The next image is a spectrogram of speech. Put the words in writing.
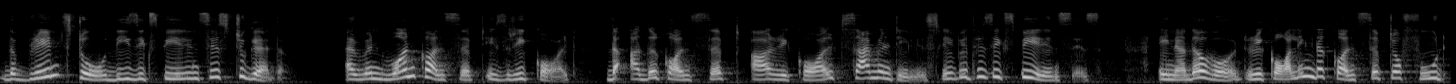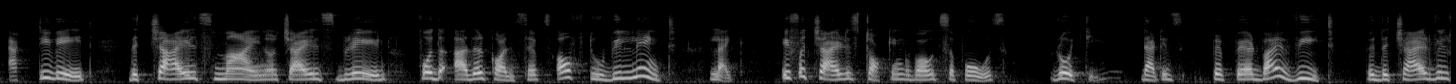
the brain store these experiences together and when one concept is recalled, the other concept are recalled simultaneously with his experiences. In other words, recalling the concept of food activate the child's mind or child's brain for the other concepts of to be linked. Like if a child is talking about suppose roti that is prepared by wheat. So, the child will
